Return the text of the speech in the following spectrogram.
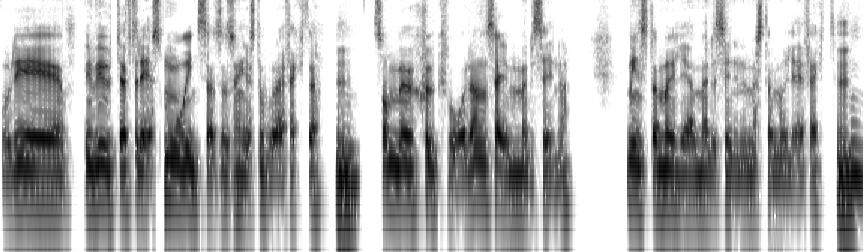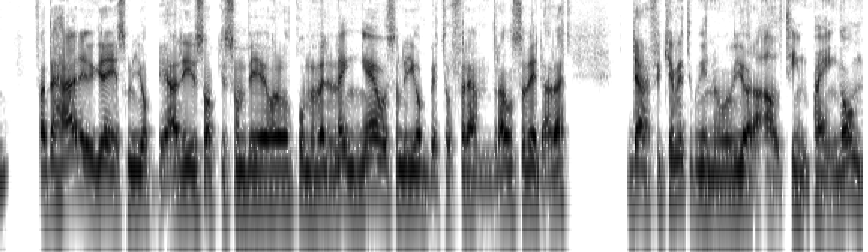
och det är, är vi ute efter det, små insatser som ger stora effekter. Mm. Som eh, sjukvården säger med mediciner. Minsta möjliga mediciner med mesta möjliga effekt. Mm. För att det här är ju grejer som är jobbiga. Det är ju saker som vi har hållit på med väldigt länge och som det är jobbigt att förändra och så vidare. Därför kan vi inte gå in och göra allting på en gång.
